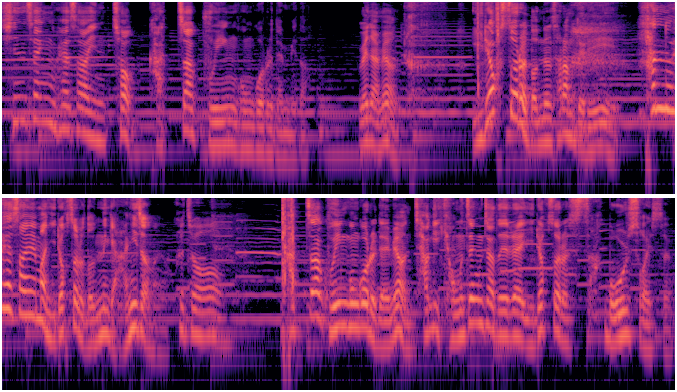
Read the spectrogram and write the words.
신생 회사인 척 가짜 구인 공고를 냅니다 왜냐면 이력서를 넣는 사람들이 한 회사에만 이력서를 넣는 게 아니잖아요 그죠. 가짜 구인 공고를 내면 자기 경쟁자들의 이력서를 싹 모을 수가 있어요.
